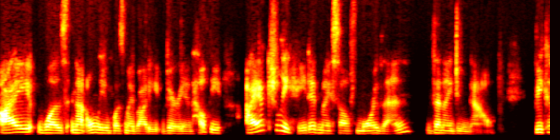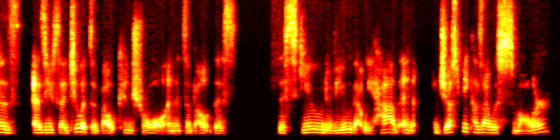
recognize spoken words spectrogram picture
I was not only was my body very unhealthy, I actually hated myself more then than I do now. Because as you said too, it's about control and it's about this this skewed view that we have and just because i was smaller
